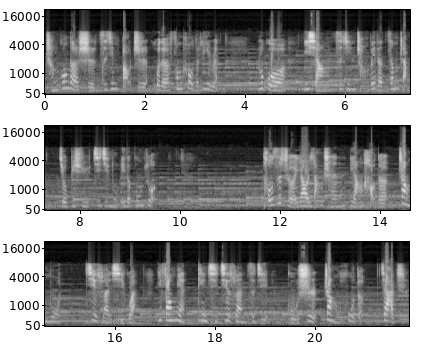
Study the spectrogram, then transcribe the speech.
成功的使资金保值，获得丰厚的利润。如果你想资金成倍的增长，就必须积极努力的工作。投资者要养成良好的账目计算习惯。一方面定期计算自己股市账户的价值，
